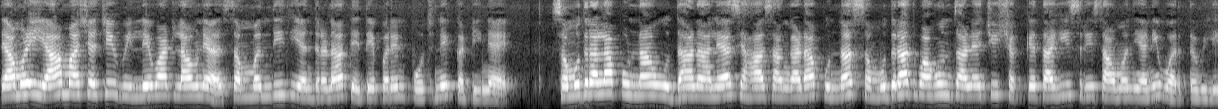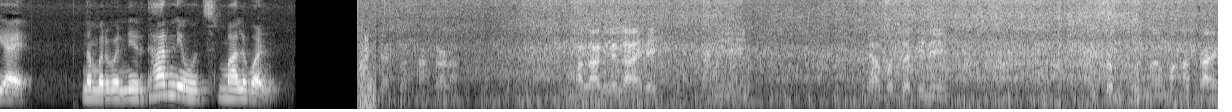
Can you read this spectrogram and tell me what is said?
त्यामुळे या माशाची विल्हेवाट लावण्यास संबंधित यंत्रणा तेथेपर्यंत पोहोचणे कठीण आहे. समुद्राला पुन्हा उधाण आल्यास हा सांगाडा पुन्हा समुद्रात वाहून जाण्याची शक्यताही श्री सावंत यांनी वर्तविली आहे. Number one Nirdhar news Malvan. हा लागलेला आहे आणि त्या पद्धतीने संपूर्ण महाकाय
